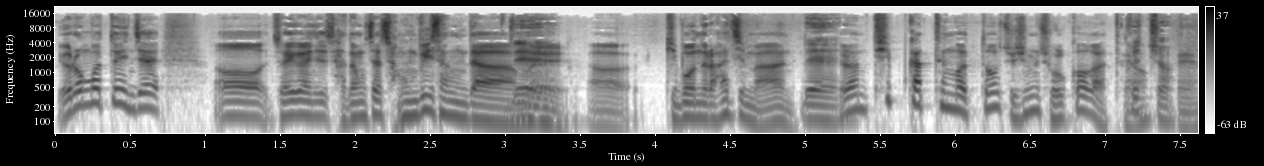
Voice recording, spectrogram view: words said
이런 것도 이제 어 저희가 이제 자동차 정비 상담을 네. 어 기본으로 하지만 네. 이런 팁 같은 것도 주시면 좋을 것 같아요. 그렇죠. 네.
